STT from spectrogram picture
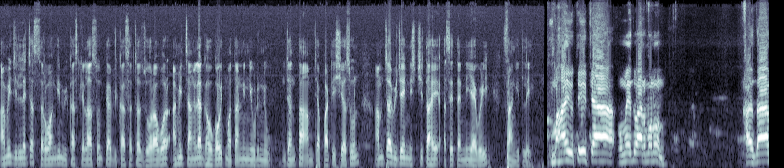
आम्ही जिल्ह्याचा सर्वांगीण विकास केला असून त्या विकासाच्या जोरावर आम्ही चांगल्या घवघवीत मतांनी निवडून येऊ. जनता आमच्या पाठीशी असून आमचा विजय निश्चित आहे असे त्यांनी यावेळी सांगितले. महायुतीच्या उमेदवार म्हणून खासदार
